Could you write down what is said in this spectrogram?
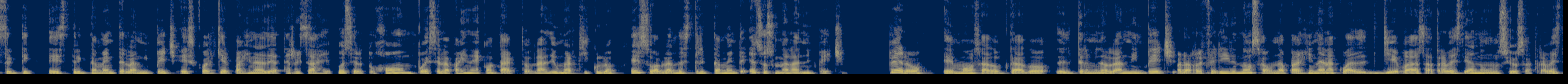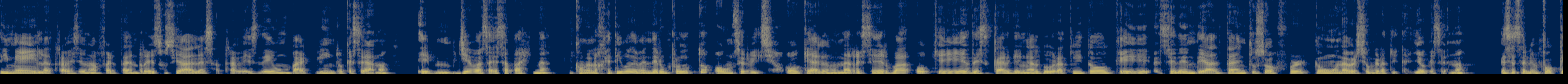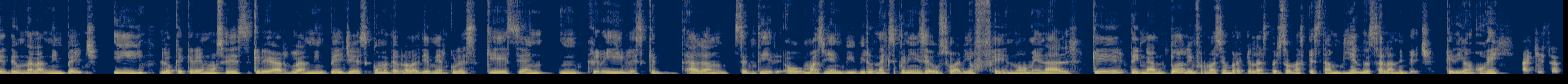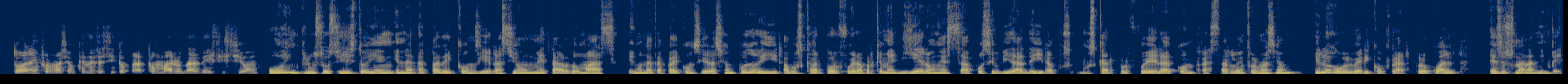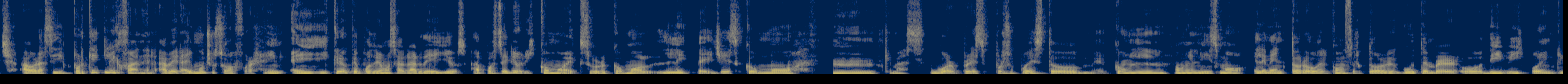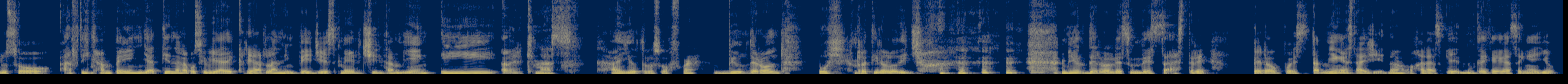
estrictamente landing page es cualquier página de aterrizaje. Puede ser tu home, puede ser la página de contacto, la de un artículo. Eso, hablando estrictamente, eso es una landing page pero hemos adoptado el término landing page para referirnos a una página en la cual llevas a través de anuncios, a través de email, a través de una oferta en redes sociales, a través de un backlink, lo que sea, ¿no? Em, llevas a esa página con el objetivo de vender un producto o un servicio, o que hagan una reserva, o que descarguen algo gratuito, o que se den de alta en tu software con una versión gratuita, yo qué sé, ¿no? Ese es el enfoque de una landing page y lo que queremos es crear landing pages, como te hablaba el día miércoles, que sean increíbles, que hagan sentir o más bien vivir una experiencia de usuario fenomenal, que tengan toda la información para que las personas que están viendo esa landing page, que digan, ok, aquí está toda la información que necesito para tomar una decisión o incluso si estoy en, en la etapa de consideración, me tardo más en una etapa de consideración, puedo ir a buscar por fuera porque me dieron esa posibilidad de ir a buscar por fuera, contrastar la información y luego volver y comprar, por lo cual eso es una landing page. Ahora sí, ¿por qué ClickFunnels? A ver, hay mucho software y, creo que podríamos hablar de ellos a posteriori, como Exur, como Leadpages, como mm, ¿Qué más? WordPress, por supuesto, con, con, el mismo Elementor o el constructor Gutenberg o Divi o incluso ActiveCampaign ya tiene la posibilidad de crear landing pages, MailChimp también. Y a ver, ¿qué más? Hay otro software, Builderall. Uy, retiro lo dicho. Builderall es un desastre, pero pues también está allí, ¿no? Ojalá es que nunca caigas en ello,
